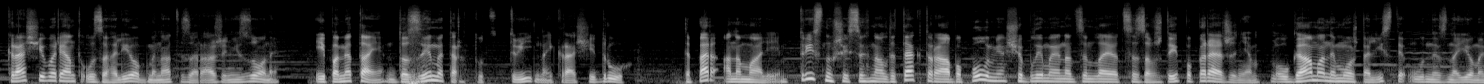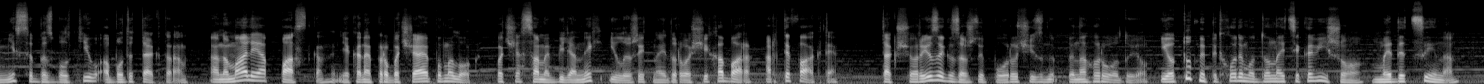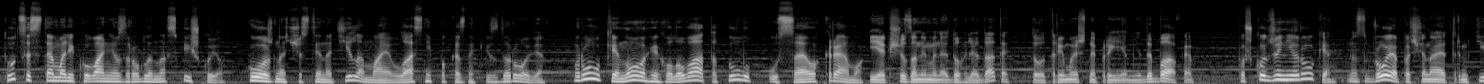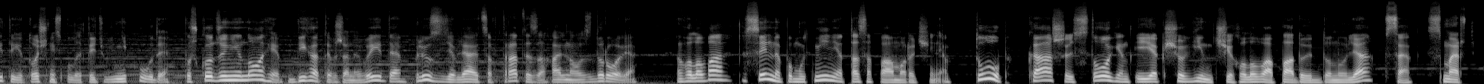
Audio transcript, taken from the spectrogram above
Кращий варіант узагалі обминати заражені зони. І пам'ятай, дозиметр тут твій найкращий друг. Тепер аномалії. Тріснувший сигнал детектора або полум'я, що блимає над землею, це завжди попередження. У гама не можна лізти у незнайоме місце без болтів або детектора. Аномалія пастка, яка не пробачає помилок, хоча саме біля них і лежить найдорожчий хабар артефакти. Так що ризик завжди поруч із винагородою. І отут ми підходимо до найцікавішого медицина. Тут система лікування зроблена спішкою. Кожна частина тіла має власні показники здоров'я. Руки, ноги, голова та тулуб усе окремо. І якщо за ними не доглядати, то отримаєш неприємні дебафи. Пошкоджені руки, зброя починає тремтіти і точність полетить в нікуди. Пошкоджені ноги, бігати вже не вийде, плюс з'являються втрати загального здоров'я. Голова сильне помутніння та запаморочення. Тулуб, кашель, стогін, і якщо він чи голова падають до нуля, все, смерть.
